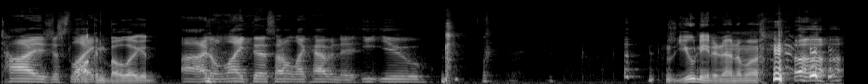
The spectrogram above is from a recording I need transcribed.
Ty's just like, Walking bow legged. I don't like this. I don't like having to eat you. You need an enema.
